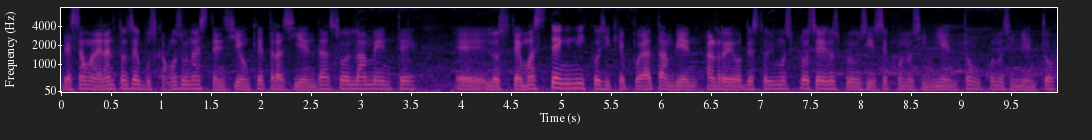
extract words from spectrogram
De esta manera entonces buscamos una extensión que trascienda solamente eh, los temas técnicos y que pueda también alrededor de estos mismos procesos producirse conocimiento, un conocimiento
